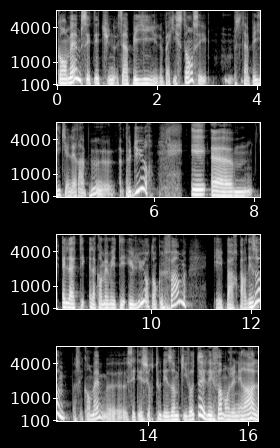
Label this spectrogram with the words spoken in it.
quand même, c'était un pays, le Pakistan, c'est, un pays qui a l'air un peu, un peu dur. Et euh, elle, a quand même été élue en tant que femme et par, des hommes, parce que quand même, euh, c'était surtout des hommes qui votaient. Les femmes, en général,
